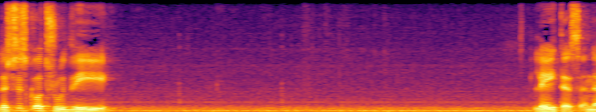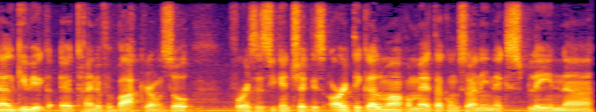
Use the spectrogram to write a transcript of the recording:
let's just go through the latest and I'll give you a, a kind of a background. So, for instance, you can check this article, mga kameta, kung saan in-explain na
